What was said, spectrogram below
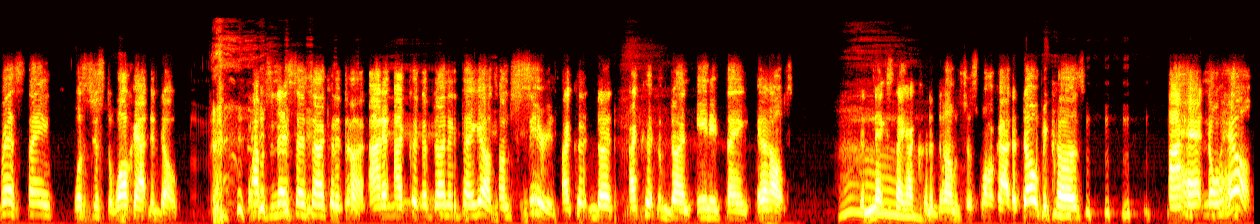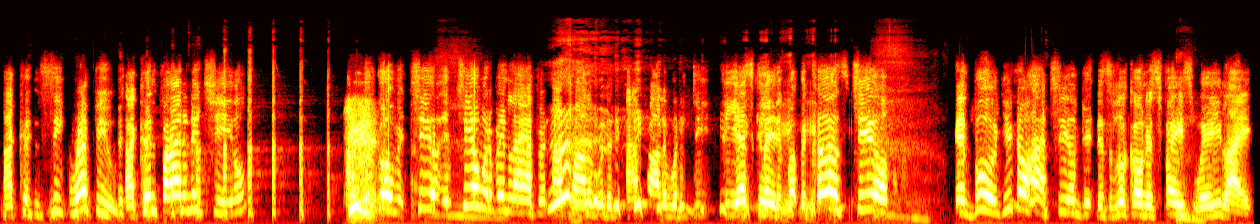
best thing was just to walk out the door. That was the next thing I could have done. I, I couldn't have done anything else. I'm serious. I couldn't done. I couldn't have done anything else. The next thing I ah. could have done was just walk out the door because I had no help. I couldn't seek refuge. I couldn't find it in chill. Look over at chill. If chill would have been laughing, I probably would have. I probably would have de- de-escalated. But because chill and bull, you know how chill get this look on his face where he like,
